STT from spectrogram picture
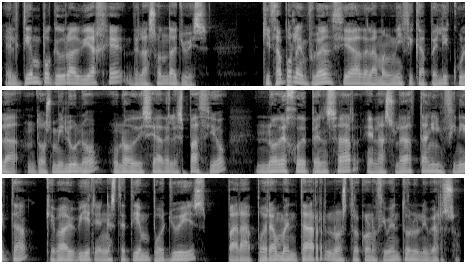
el tiempo que dura el viaje de la sonda JUICE. Quizá por la influencia de la magnífica película 2001, Una Odisea del Espacio, no dejo de pensar en la soledad tan infinita que va a vivir en este tiempo Juice para poder aumentar nuestro conocimiento del universo.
